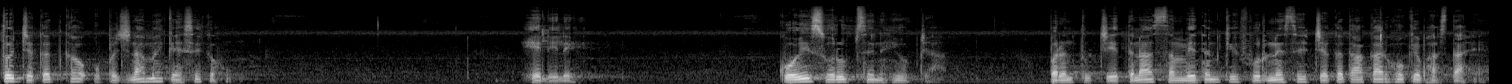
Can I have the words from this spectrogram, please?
तो जगत का उपजना मैं कैसे कहूँ? हे लीले, कोई स्वरूप से नहीं उपजा, परंतु चेतना संवेदन के फुरने से जगत आकार होके भासता है।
